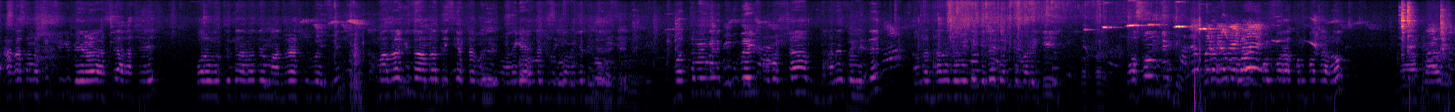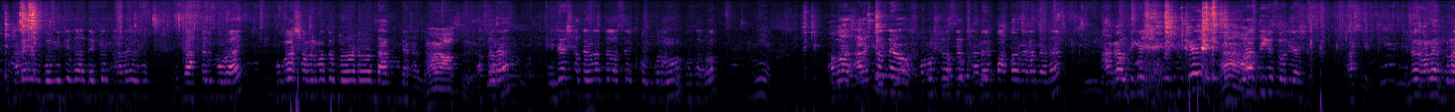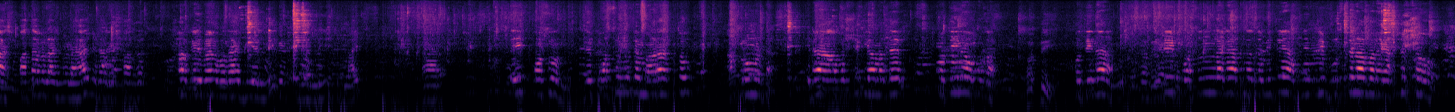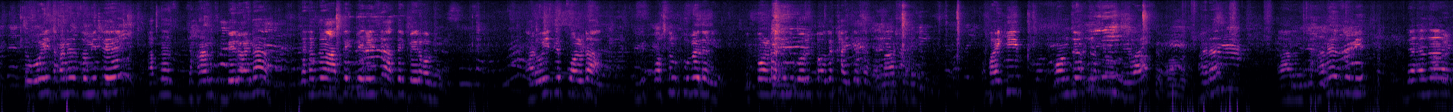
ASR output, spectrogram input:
আছে আকাশে। পরবর্তীতে আমাদের মাদ্রা শুরু হয়েছে। মাদ্রা কিন্তু আমরা দেখি একটা অনেকে একটা কিছু অনেকে দিতে দেখি বর্তমানে কিন্তু খুবই সমস্যা ধানের জমিতে। আমরা ধানের জমিতে গেলে দেখতে পারি কি পছন্দ কিন্তু এটাকে বলা হয় ফুল পরা ফুল পচা রোগ আপনার ধানের জমিতে যা দেখবেন ধানের গাছের গোড়ায় গোড়া সাপের মতো ডোরা ডোরা দাগ দেখা যায়। হ্যাঁ আপনারা এটা সাধারণত আছে ফুল পরা সমস্যা আছে ধানের পাতা দেখা যায় না। আগাল দিকে শুকে শুকে গোড়ার দিকে চলে আসে। আসে। এটা মানে ব্লাশ পাতা ব্লাশ বলা হয় যেটাকে সরকারিভাবে বলা হয় বিএলডি বিএলডি আর এই পছন্দ যে পছন্দতে মারাত্মক আক্রমণটা এটা অবশ্যই কি আমাদের ক্ষতি না উপকার? ক্ষতি। না। যদি পছন্দ লাগে আপনার জমিতে আপনি যদি বুঝতে না পারেন একশো তো ওই ধানের জমিতে আপনার ধান বের হয় না দেখা যাবে অর্ধেক বের হয়েছে, অর্ধেক বের হবে। আর ওই যে পলটা, যদি ফসল খুবই লাগে ওই পলটা কিন্তু গরু সহজে খাইতে থাকে না আসতে হয় কি বন্ধ একটা হয় না? আর ধানের জমি, দেখা যায়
